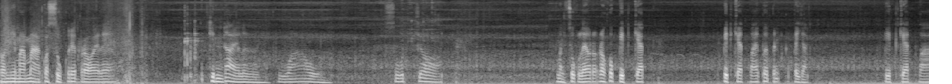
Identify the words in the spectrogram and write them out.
ตอนนี้มาม่าก็สุกเรียบร้อยแล้ว กินได้เลย ว้าวสุดยอด มันสุกแล้วเราก็ปิดแก๊สปิดแก๊สไว้เพื่อเป็นประหยัด ปิดแก๊สไว้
